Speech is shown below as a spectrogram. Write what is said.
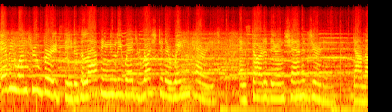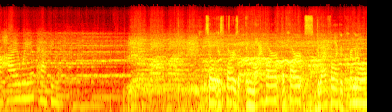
Everyone threw birdseed as the laughing newlyweds rushed to their waiting carriage and started their enchanted journey down the highway of happiness. So as far as in my heart of hearts, do I feel like a criminal?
